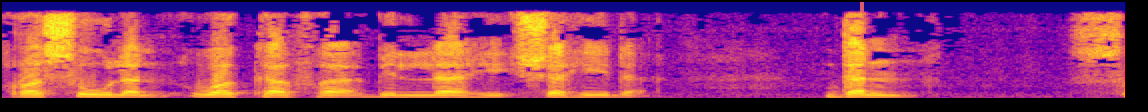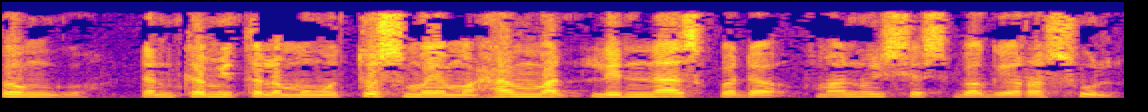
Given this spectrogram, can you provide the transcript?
rasulan wa kafa billahi syahida dan sungguh dan kami telah mengutus Muhammad linnas kepada manusia sebagai rasul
